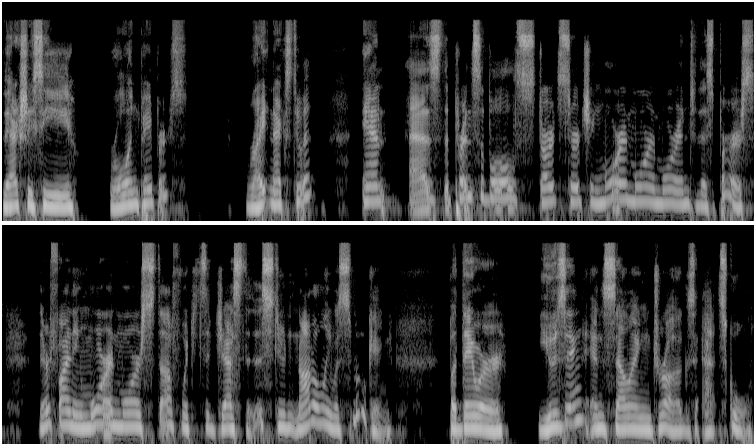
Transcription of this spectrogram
They actually see rolling papers right next to it. And as the principal starts searching more and more and more into this purse, they're finding more and more stuff which suggests that this student not only was smoking, but they were using and selling drugs at school.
